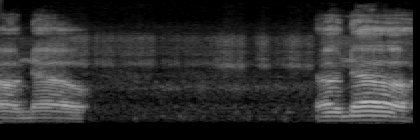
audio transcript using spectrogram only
Oh no. Oh no.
